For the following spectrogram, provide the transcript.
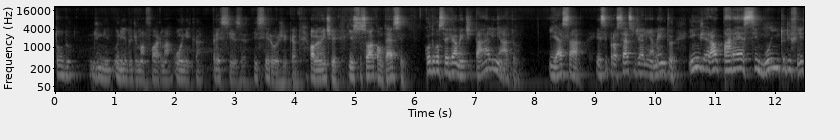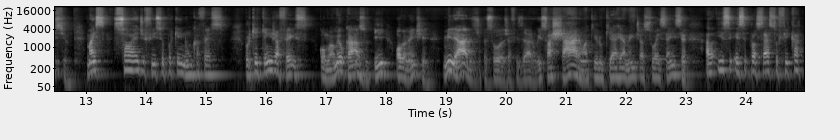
tudo unido de uma forma única, precisa e cirúrgica. Obviamente, isso só acontece quando você realmente está alinhado. E essa, esse processo de alinhamento, em geral, parece muito difícil, mas só é difícil por quem nunca fez. Porque quem já fez, como é o meu caso, e, obviamente, milhares de pessoas já fizeram isso, acharam aquilo que é realmente a sua essência, esse, esse processo fica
